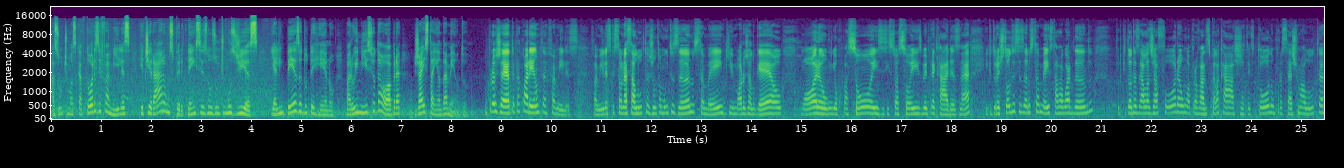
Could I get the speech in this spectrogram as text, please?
As últimas 14 famílias retiraram os pertences nos últimos dias e a limpeza do terreno para o início da obra já está em andamento. O projeto é para 40 famílias. Famílias que estão nessa luta junto há muitos anos também, que moram de aluguel, moram em ocupações e situações bem precárias, né? E que durante todos esses anos também estavam aguardando, porque todas elas já foram aprovadas pela Caixa, já teve todo um processo, uma luta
